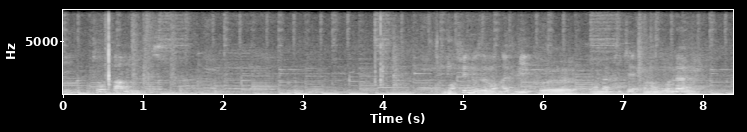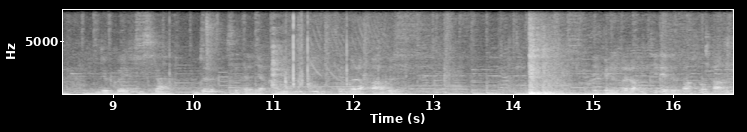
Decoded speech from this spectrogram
10 tours par minute. Ensuite, nous avons admis qu'on appliquait un engrenage de coefficient 2, c'est-à-dire qu'on multiplie cette valeur par 2 et que notre valeur utile est de 20 tours par minute.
